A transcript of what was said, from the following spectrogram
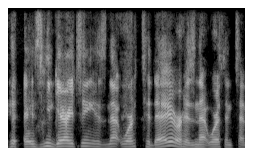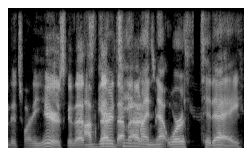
is he guaranteeing his net worth today or his net worth in 10 to 20 years? Because that's I'm guaranteeing that, that my net worth today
